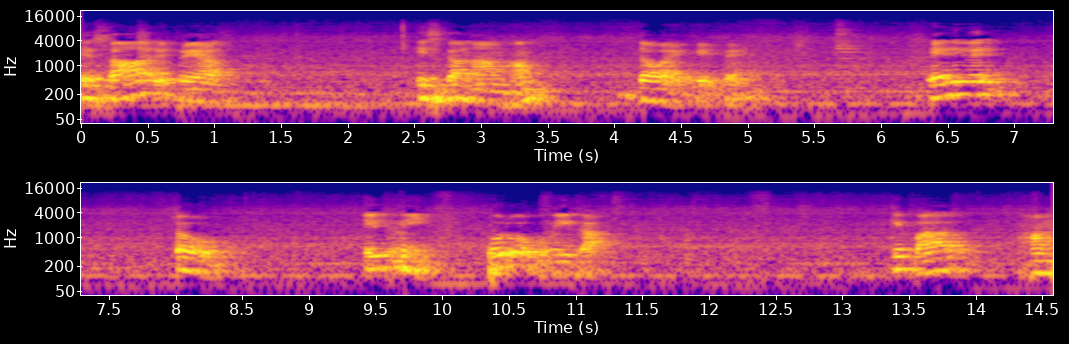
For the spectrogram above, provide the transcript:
ये सारे प्रयास, इसका नाम हम दवाई कहते हैं। एनीवे तो इतनी पूर्व भूमिका के बाद हम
